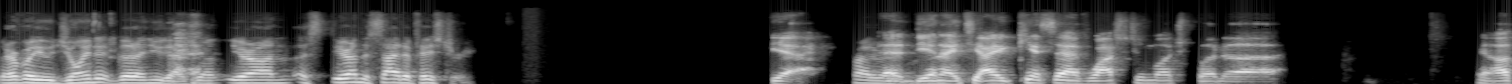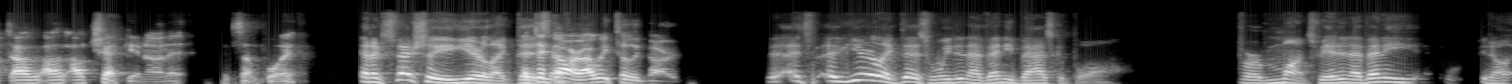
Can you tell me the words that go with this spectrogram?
But everybody who joined it, good on you guys. You're, you're on. You're on the side of history. Yeah, Right. at the NIT. I can't say I've watched too much, but uh, yeah, I'll, I'll I'll check in on it at some point. And especially a year like At this. the guard, I'll wait till the guard. It's a year like this when we didn't have any basketball for months. We didn't have any. You know,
